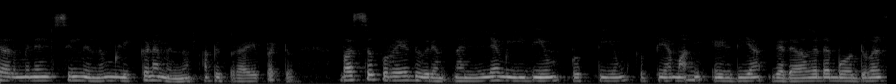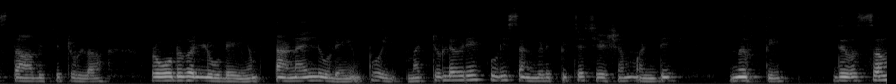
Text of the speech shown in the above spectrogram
ടെർമിനൽസിൽ നിന്നും വിളിക്കണമെന്നും അഭിപ്രായപ്പെട്ടു. ബസ് കുറേ ദൂരം നല്ല വീതിയും വൃത്തിയും കൃത്യമായി എഴുതിയ ഗതാഗത ബോർഡുകൾ സ്ഥാപിച്ചിട്ടുള്ള റോഡുകളിലൂടെയും ടണലിലൂടെയും പോയി. മറ്റുള്ളവരെ കൂടി സംഘടിപ്പിച്ച ശേഷം വണ്ടി നിർത്തി. ദിവസം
